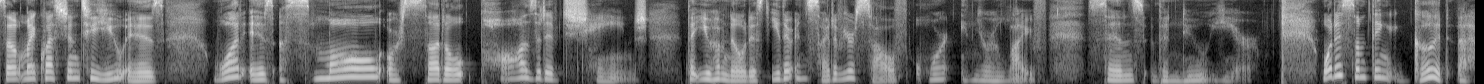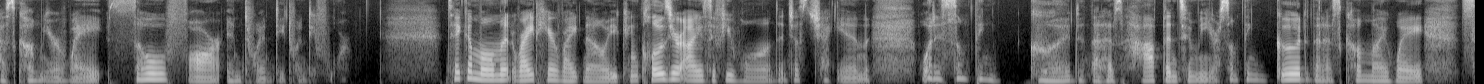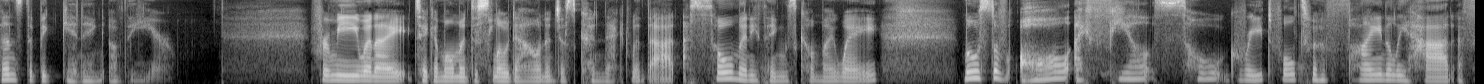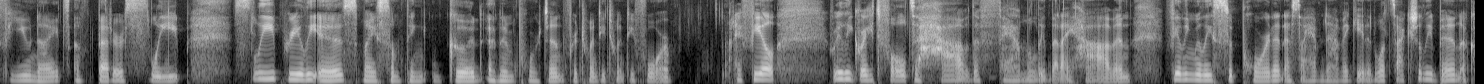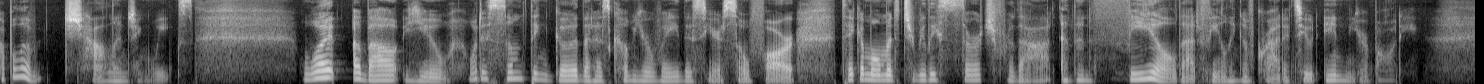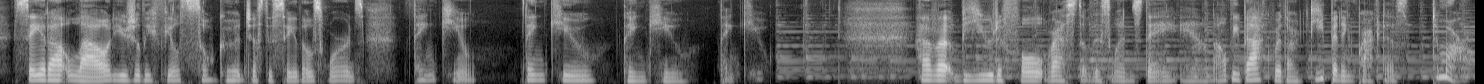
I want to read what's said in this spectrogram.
So, my question to you is what is a small or subtle positive change that you have noticed either inside of yourself or in your life since the new year? What is something good that has come your way so far in 2024? Take a moment right here, right now. You can close your eyes if you want and just check in. What is something good that has happened to me or something good that has come my way since the beginning of the year? For me, when I take a moment to slow down and just connect with that, so many things come my way. Most of all, I feel so grateful to have finally had a few nights of better sleep. Sleep really is my something good and important for 2024. But I feel really grateful to have the family that I have and feeling really supported as I have navigated what's actually been a couple of challenging weeks. What about you? What is something good that has come your way this year so far? Take a moment to really search for that and then feel that feeling of gratitude in your body. Say it out loud. Usually feels so good just to say those words. Thank you. Thank you. Thank you. Thank you. Have a beautiful rest of this Wednesday, and I'll be back with our deepening practice tomorrow.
